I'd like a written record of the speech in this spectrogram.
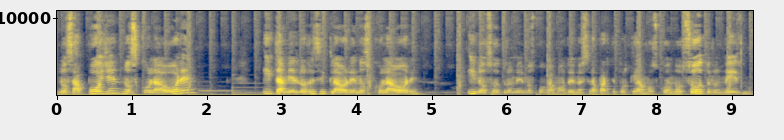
nos apoyen, nos colaboren y también los recicladores nos colaboren y nosotros mismos pongamos de nuestra parte porque vamos con nosotros mismos.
